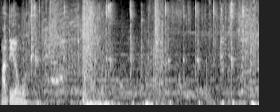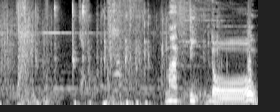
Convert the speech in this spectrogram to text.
Mati dong gua. Mati dong.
